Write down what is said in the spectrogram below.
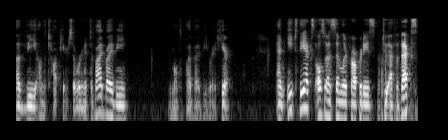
a v on the top here. So we're going to divide by v and multiply by v right here. And e to the x also has similar properties to f of x,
